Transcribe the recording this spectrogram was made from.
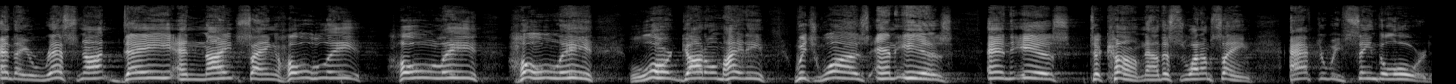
and they rest not day and night, saying, Holy, holy, holy, Lord God Almighty, which was and is and is to come. Now, this is what I'm saying. After we've seen the Lord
